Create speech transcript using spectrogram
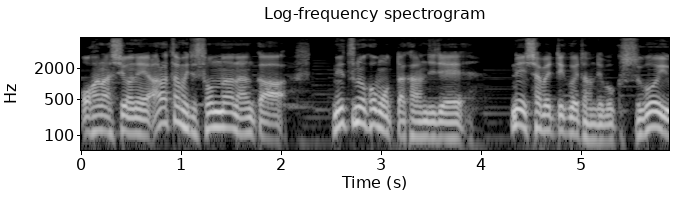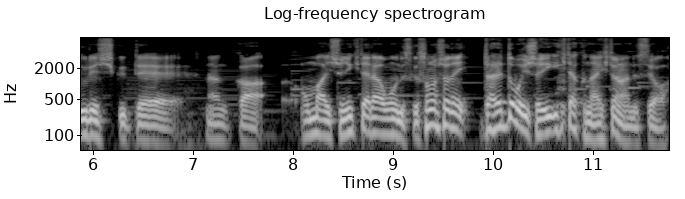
お話をね、改めてそんななんか、熱のこもった感じで、ね、喋ってくれたんで僕すごい嬉しくて、なんか、ほんま一緒に行きたいな思うんですけど、その人ね、誰とも一緒に行きたくない人なんですよ。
